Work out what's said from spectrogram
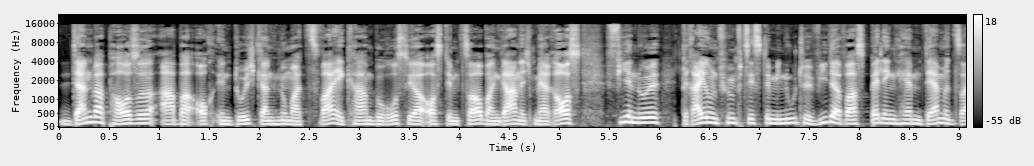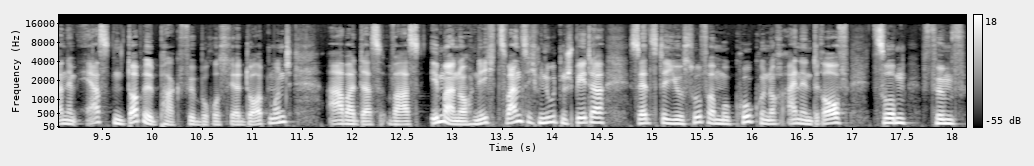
Dann war Pause, aber auch in Durchgang Nummer 2 kam Borussia aus dem Zaubern gar nicht mehr raus. 4-0, 53. Minute, wieder war es Bellingham, der mit seinem ersten Doppelpack für Borussia Dortmund. Aber das war es immer noch nicht. 20 Minuten später setzte Yusufa Mokoko noch einen drauf zum 5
